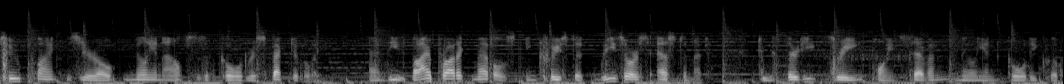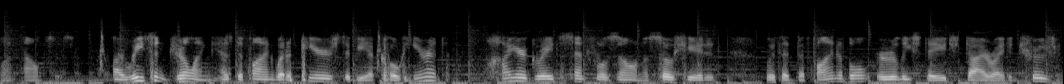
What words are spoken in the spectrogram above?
2.0 million ounces of gold respectively. And these byproduct metals increased the resource estimate to 33.7 million gold equivalent ounces. Our recent drilling has defined what appears to be a coherent, higher grade central zone associated with a definable early stage diorite intrusion.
